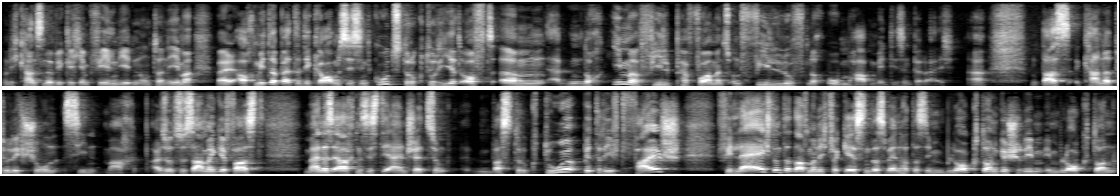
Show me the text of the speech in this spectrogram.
und ich kann es nur wirklich empfehlen, jeden Unternehmer, weil auch Mitarbeiter, die glauben, sie sind gut strukturiert, oft ähm, noch immer viel Performance und viel Luft nach oben haben in diesem Bereich. Ja, und das kann natürlich schon Sinn machen. Also zusammengefasst, meines Erachtens ist die Einschätzung, was Struktur betrifft, falsch. Vielleicht, und da darf man nicht vergessen, dass Sven hat das im Lockdown geschrieben, im Lockdown,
